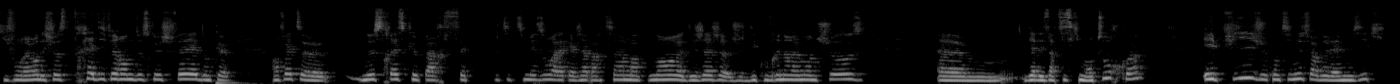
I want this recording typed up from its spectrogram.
qui font vraiment des choses très différentes de ce que je fais. Donc, euh, en fait, ne serait-ce que par cette petite maison à laquelle j'appartiens maintenant, déjà, je, découvre énormément de choses. Il y a les artistes qui m'entourent, quoi. Et puis, je continue de faire de la musique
